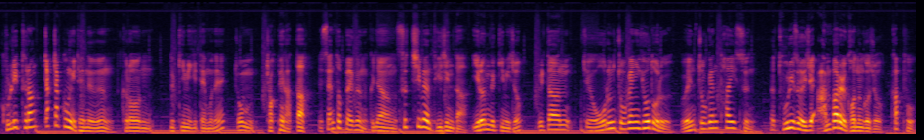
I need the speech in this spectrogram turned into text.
굴리트랑 짝짝꿍이 되는 그런 느낌이기 때문에 좀 적폐 같다. 센터백은 그냥 스치면 뒤진다 이런 느낌이죠. 일단 제 오른쪽엔 효도르, 왼쪽엔 타이슨. 둘이서 이제 안발을 거는 거죠. 카프.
